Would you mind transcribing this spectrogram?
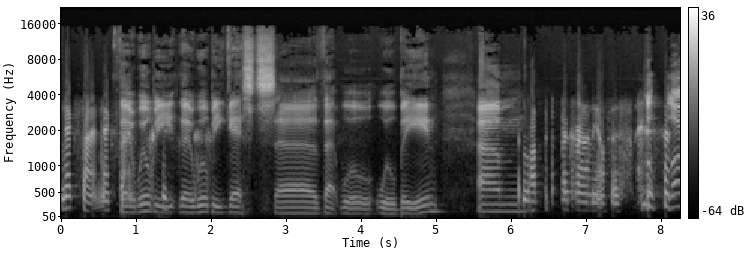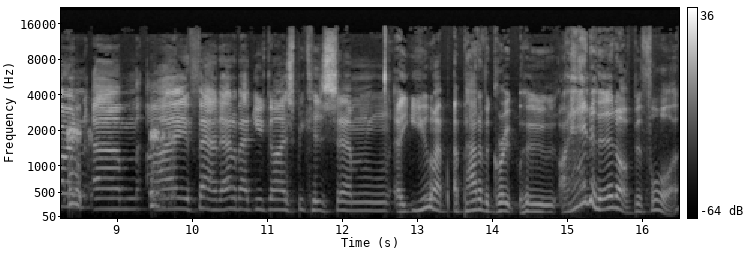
next time, next time. there will be there will be guests uh, that will will be in. Um, Love to poke around the office. Lauren, um, I found out about you guys because um, uh, you are a part of a group who I had heard of before,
